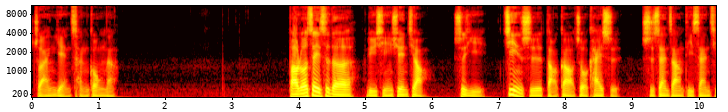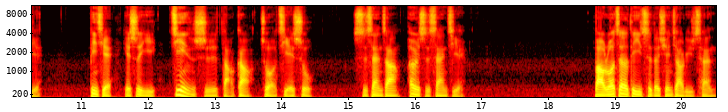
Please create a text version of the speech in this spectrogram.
转眼成功呢？保罗这次的旅行宣教是以禁食祷告做开始，十三章第三节，并且也是以禁食祷告做结束，十三章二十三节。保罗这第一次的宣教旅程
